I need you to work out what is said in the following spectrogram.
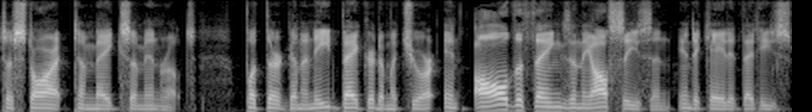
to start to make some inroads. but they're going to need Baker to mature. And all the things in the offseason indicated that he's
